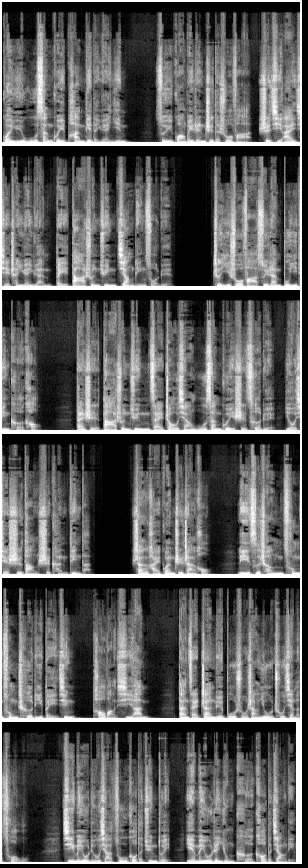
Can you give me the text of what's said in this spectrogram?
关于吴三桂叛变的原因，最广为人知的说法是其爱妾陈圆圆被大顺军将领所掠。这一说法虽然不一定可靠，但是大顺军在招降吴三桂时策略有些失当是肯定的。山海关之战后，李自成匆匆撤离北京。逃往西安，但在战略部署上又出现了错误，既没有留下足够的军队，也没有任用可靠的将领。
